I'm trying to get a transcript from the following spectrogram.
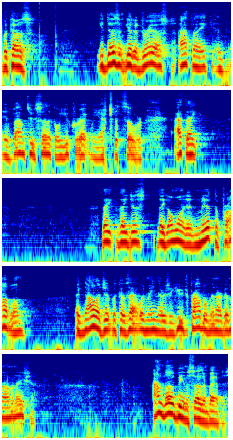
because it doesn't get addressed, I think, and if I'm too cynical, you correct me after it's over. I think they they just they don't want to admit the problem, acknowledge it because that would mean there's a huge problem in our denomination. I love being a Southern Baptist.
